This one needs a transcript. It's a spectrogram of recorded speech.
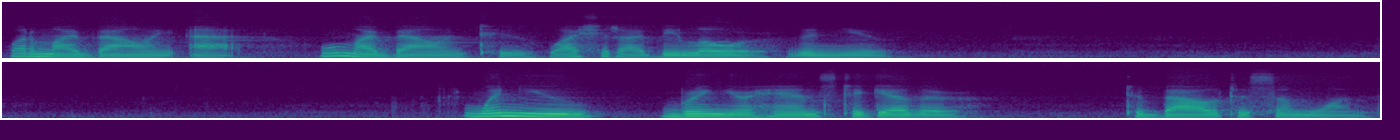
What am I bowing at? Who am I bowing to? Why should I be lower than you? When you bring your hands together to bow to someone,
